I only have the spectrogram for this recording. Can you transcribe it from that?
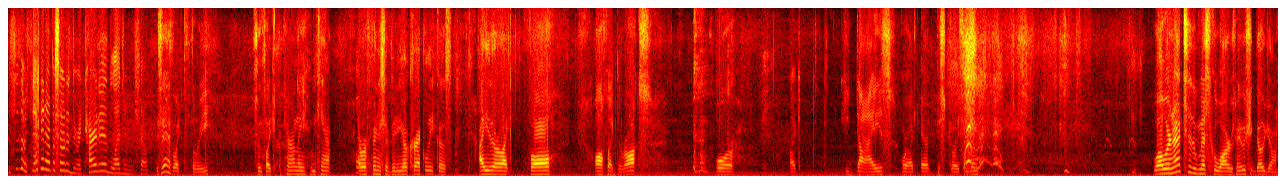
This is our second episode of the Retarded Legend Show. This is like three, since like apparently we can't Oh ever finish a video correctly because I either like fall off like the rocks or like he dies or like Eric destroys something. Well, we're next to the mystical waters. Maybe we should go, John.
